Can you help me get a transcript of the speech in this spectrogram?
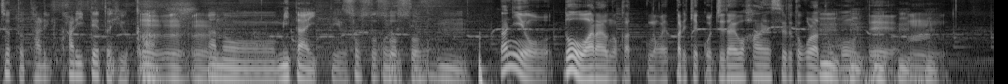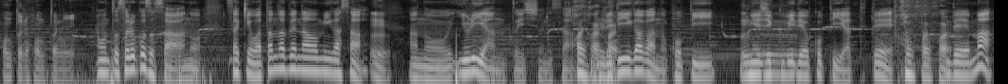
ちょっと借り借りてというか、うんうんうんあのー見たいっていうとそうそうそうそうころですよね。うん何をどう笑うのかっていうのがやっぱり結構時代を反映するところだと思うんで、本当に本当に、本当それこそさあのさっき渡辺直美がさ、うん、あのユリアンと一緒にさ、はいはいはい。レディー・ガガのコピーミュージックビデオ、オコピーやってて、はいはいはい、でまあ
